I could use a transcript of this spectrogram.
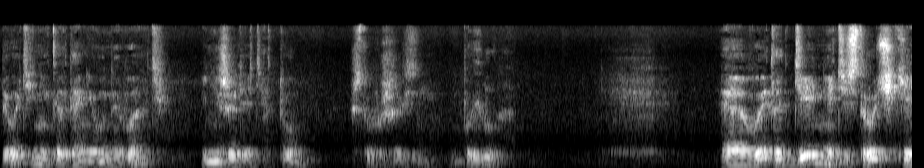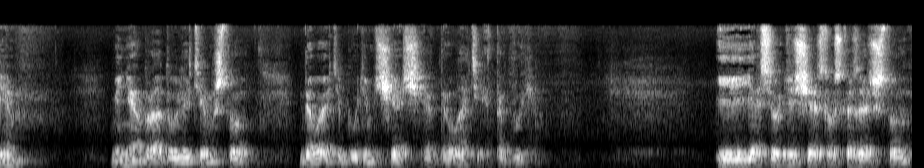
Давайте никогда не унывать и не жалеть о том, что в жизни было. Э, в этот день эти строчки меня обрадовали тем, что давайте будем чаще отдавать, это вы. И я сегодня счастлив сказать, что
